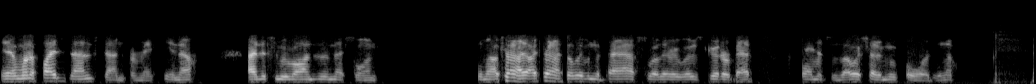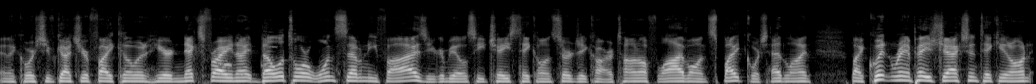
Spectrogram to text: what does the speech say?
you know, when a fight's done, it's done for me. You know, I just move on to the next one. You know, I try I try not to live in the past, whether it was good or bad performances. I always try to move forward. You know. And of course, you've got your fight coming here next Friday night, Bellator 175. So you're going to be able to see Chase take on Sergei Kharitonov live on Spike. Of course, headline by Quinton Rampage Jackson taking on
